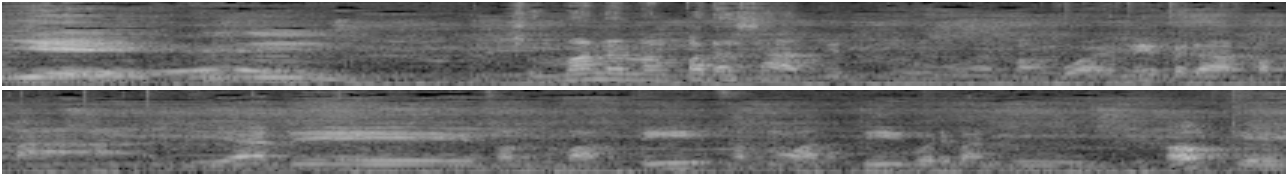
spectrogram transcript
iya Iya. Cuman emang pada saat itu emang gue ini beda kota. Dia di Fatmawati, Fatmawati, gue di Bandung. Gitu. Oke.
